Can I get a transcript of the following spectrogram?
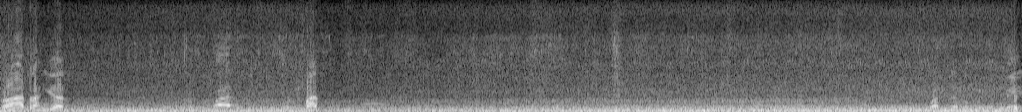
Wah, terang gian. Cepat. Cepat. Cepat dalam mendetik.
